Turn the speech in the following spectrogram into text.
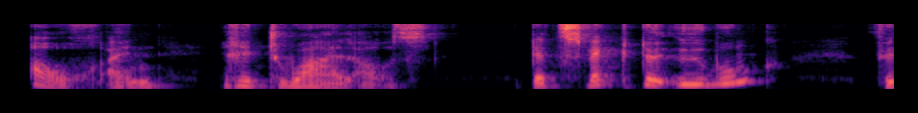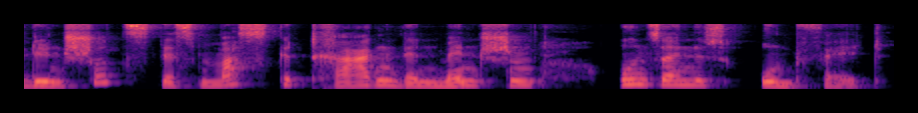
auch ein Ritual aus. Der Zweck der Übung? Für den Schutz des masketragenden Menschen und seines Umfeld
